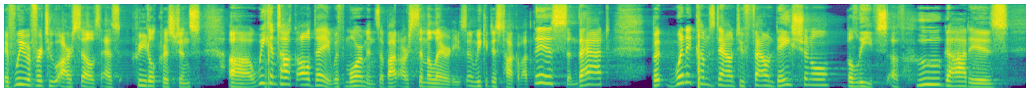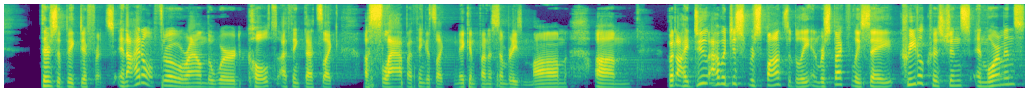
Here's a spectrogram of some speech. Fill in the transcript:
if we refer to ourselves, ourselves as creedal Christians, uh, we can talk all day with Mormons about our similarities, and we could just talk about this and that. But when it comes down to foundational beliefs of who God is, there's a big difference. And I don't throw around the word cult. I think that's like a slap. I think it's like making fun of somebody's mom. Um, but I do, I would just responsibly and respectfully say creedal Christians and Mormons,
